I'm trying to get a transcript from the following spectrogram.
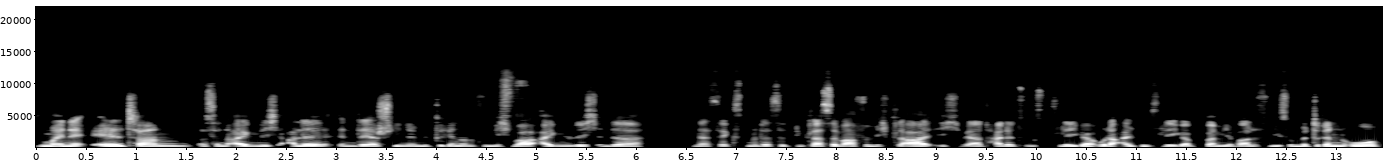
meine Eltern sind eigentlich alle in der Schiene mit drin und für mich war eigentlich in der in der sechsten oder siebten Klasse war für mich klar, ich werde Heilrettungspfleger oder Altenpfleger. Bei mir war das nie so mit drin, oh,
